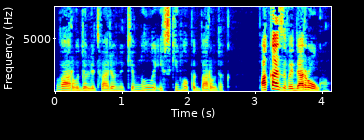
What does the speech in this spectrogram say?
Вара удовлетворенно кивнула и вскинула подбородок. «Показывай дорогу!»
